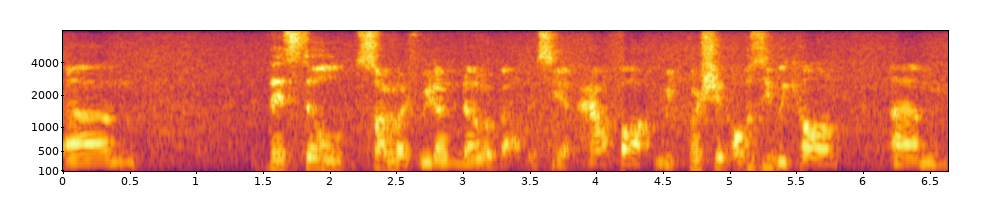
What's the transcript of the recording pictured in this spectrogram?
Um, there's still so much we don't know about this yet. How far can we push it? Obviously, we can't um,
